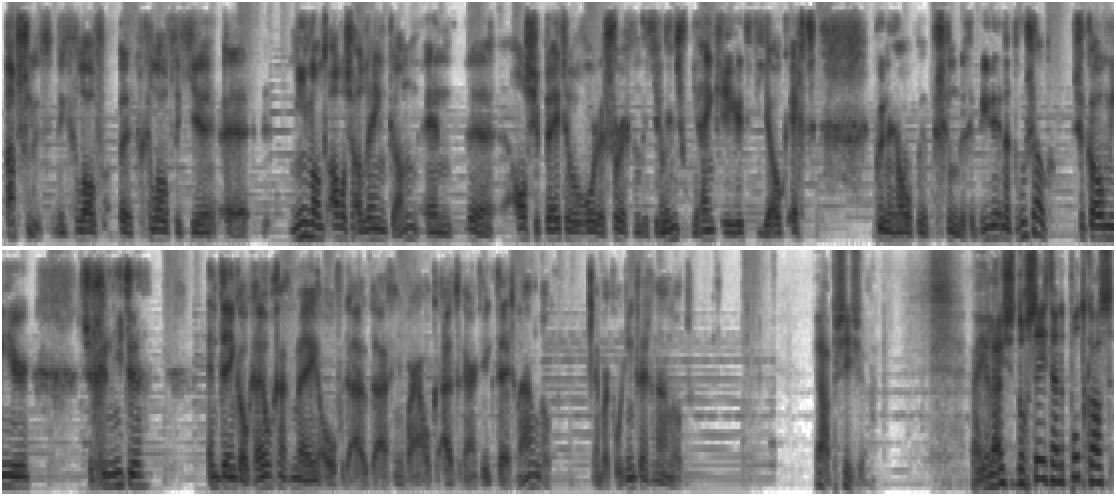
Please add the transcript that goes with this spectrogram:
Absoluut. Ik geloof, ik geloof dat je uh, niemand alles alleen kan. En uh, als je beter wil worden, zorg dan dat je mensen om je heen creëert die je ook echt kunnen helpen in verschillende gebieden. En dat doen ze ook. Ze komen hier, ze genieten, en denk ook heel graag mee over de uitdagingen waar ook uiteraard ik tegenaan loop. En waar Corine tegenaan loopt. Ja, precies. Ja. Nou, je luistert nog steeds naar de podcast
